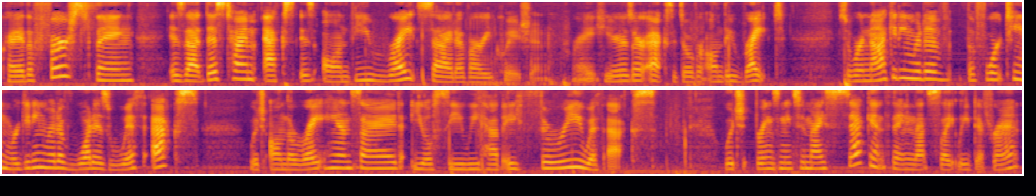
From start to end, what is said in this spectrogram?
Okay, the first thing is that this time x is on the right side of our equation, right? Here's our x, it's over on the right. So we're not getting rid of the 14, we're getting rid of what is with x, which on the right hand side, you'll see we have a 3 with x, which brings me to my second thing that's slightly different.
